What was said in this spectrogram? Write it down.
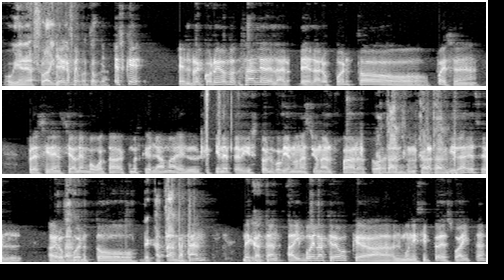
o viene a Suaita y a Zapatoca. Es que el recorrido sale del, aeropuerto, pues... Eh, presidencial en Bogotá, ¿cómo es que se llama? El que tiene previsto el gobierno nacional para todas las actividades, el aeropuerto de Catán. Catán de Catán. Ahí vuela creo que al municipio de Suaita,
